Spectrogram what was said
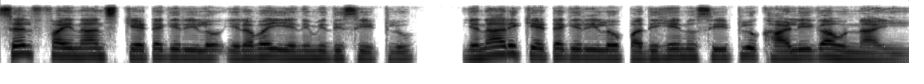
సెల్ఫ్ ఫైనాన్స్ కేటగిరీలో ఇరవై ఎనిమిది సీట్లు ఎనారి కేటగిరీలో పదిహేను సీట్లు ఖాళీగా ఉన్నాయి.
